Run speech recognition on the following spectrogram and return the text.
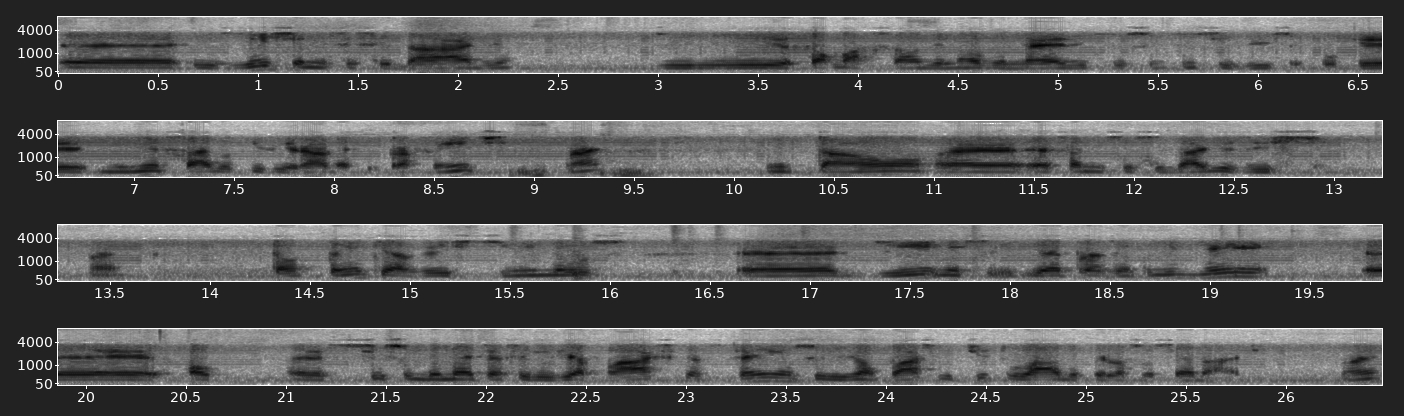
é, existe a necessidade de formação de novos médicos intensivistas, porque ninguém sabe o que virá daqui para frente, né? Então, é, essa necessidade existe, né? Então, tem que haver estímulos é, de, é, por exemplo, ninguém é, se submete à cirurgia plástica sem um cirurgião plástico titulado pela sociedade, né?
